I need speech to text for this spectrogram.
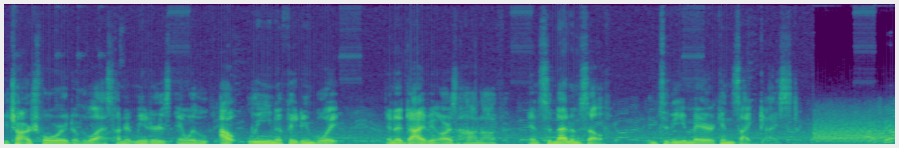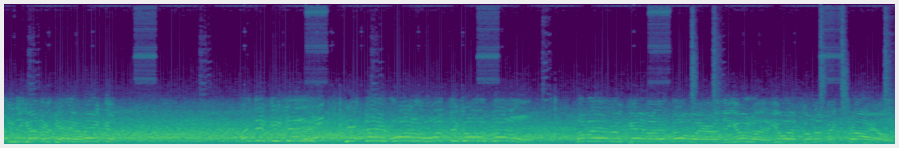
He charged forward over the last 100 meters and would outlean a fading Boit and a diving Arzhanov and cement himself into the American zeitgeist. I think he's going to get it. I think he did it. Dave the gold medal. The man who came out of nowhere in the U.S. Uh, Olympic trials.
